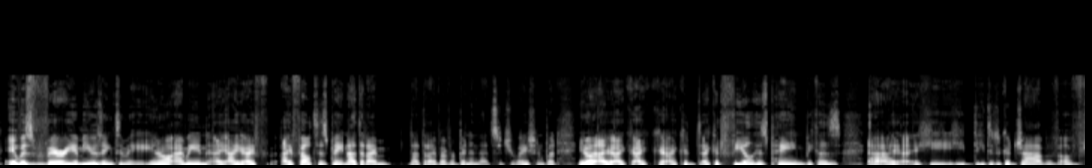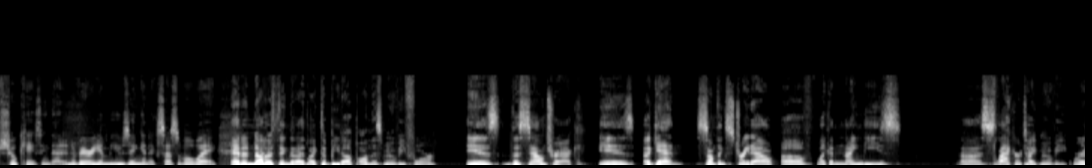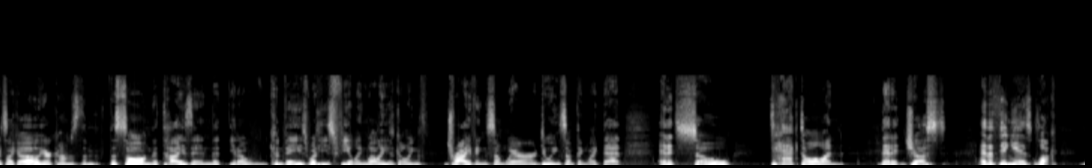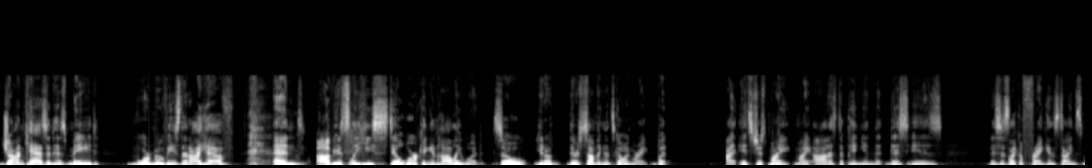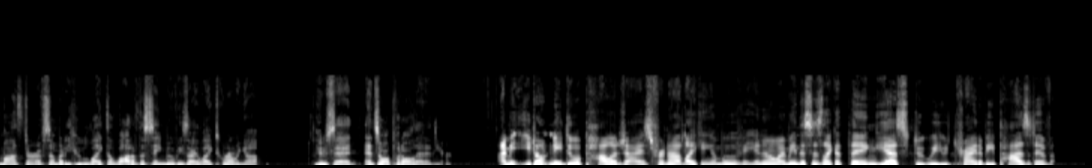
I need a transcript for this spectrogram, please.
it was very amusing to me. You know, I mean, I I I felt his pain. Not that I'm not that I've ever been in that situation, but you know, I, I, I, I could I could feel his pain because uh, I, I he he he did a good job of, of showcasing that in a very amusing and accessible way. And another thing that I'd like to beat up on this movie for is the soundtrack is again something straight out of like a 90s uh, slacker type movie where it's like, oh, here comes the the song that ties in that you know conveys what he's feeling while he's going driving somewhere or doing something like that, and it's so tacked on that it just. And the thing is, look, Jon Kasdan has made more movies than I have. And obviously he's still working in Hollywood. So, you know, there's something that's going right, but I, it's just my my honest opinion that this is this is like a Frankenstein's monster of somebody who liked a lot of the same movies I liked growing up. Who said, and so I'll put all that in here. I mean, you don't need to apologize for not liking a movie, you know? I mean, this is like a thing. Yes, do we try to be positive?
